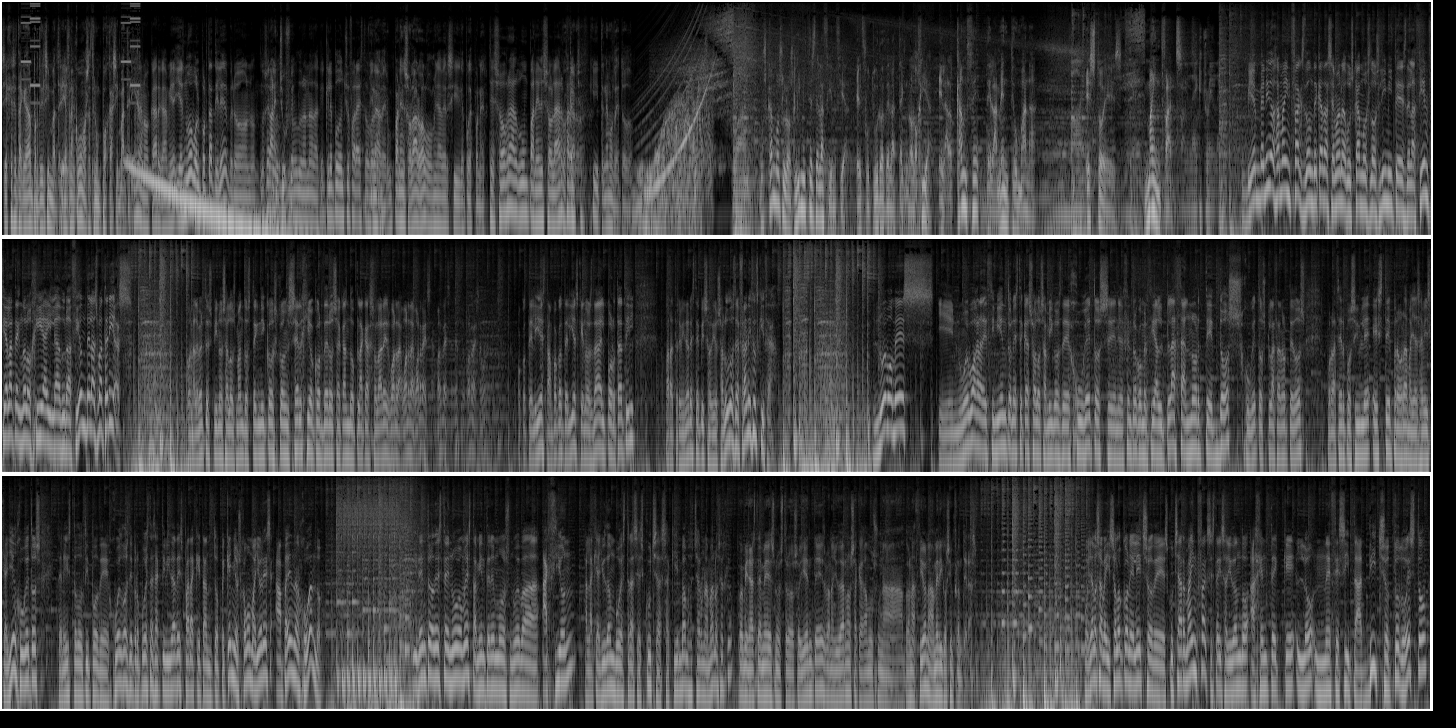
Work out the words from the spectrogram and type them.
Si es que se te ha quedado el portátil sin batería, Sí. Fran, ¿cómo vas a hacer un podcast sin batería? Ya no carga. Mira, y es nuevo el portátil, ¿eh? Pero no, No será el enchufe. No dura nada. ¿Qué, qué le puedo enchufar a esto? Mira, a ver, un panel solar o algo, mira a ver si le puedes poner. ¿Te sobra algún panel solar Pues para claro, enchufar? aquí tenemos de todo. Buscamos los límites de la ciencia, el futuro de la tecnología, el alcance de la mente humana. Esto es Mindfacts. Bienvenidos a Mindfax, donde cada semana buscamos los límites de la ciencia, la tecnología y la duración de las baterías. Con Alberto Espinosa los mandos técnicos, con Sergio Cordero sacando placas solares. Guarda, guarda, guarda esa, guarda esa, Sergio, guarda esa. Guarda. Tampoco te líes, tampoco te líes, que nos da el portátil para terminar este episodio. Saludos de Fran y Zuzquiza. Nuevo mes y nuevo agradecimiento en este caso a los amigos de Juguetos en el centro comercial Plaza Norte 2, Juguetos Plaza Norte 2, por hacer posible este programa. Ya sabéis que allí en Juguetos tenéis todo tipo de juegos, de propuestas, de actividades para que tanto pequeños como mayores aprendan jugando. Y dentro de este nuevo mes también tenemos nueva acción a la que ayudan vuestras escuchas. ¿A quién vamos a echar una mano, Sergio? Pues mira, este mes nuestros oyentes van a ayudarnos a que hagamos una donación a Médicos Sin Fronteras. Pues ya lo sabéis, solo con el hecho de escuchar Mindfax estáis ayudando a gente que lo necesita. Dicho todo esto,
